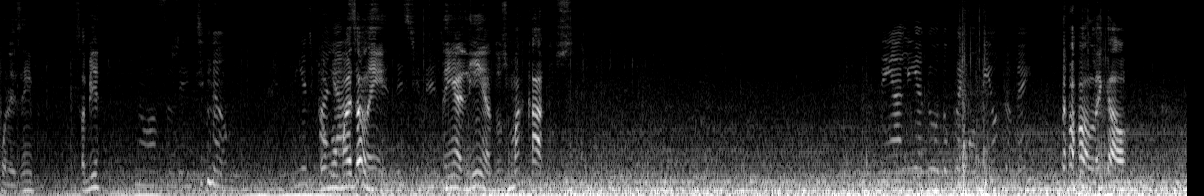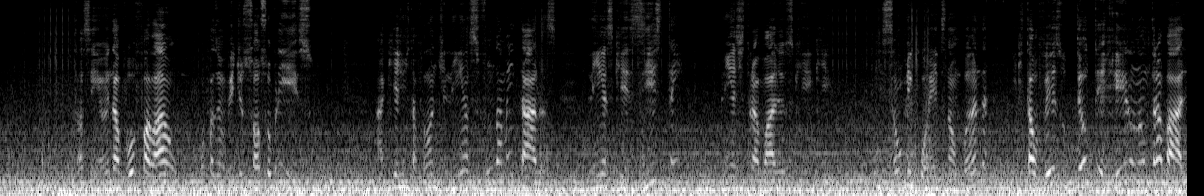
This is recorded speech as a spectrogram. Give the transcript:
por exemplo, sabia? Nossa, gente, não. Linha de Então vamos palhaço mais além. Tem a linha dos macacos. Tem a linha do, do Playmobil também. Legal. Então assim, eu ainda vou falar, vou fazer um vídeo só sobre isso. Aqui a gente está falando de linhas fundamentadas, linhas que existem linhas de trabalhos que, que, que são recorrentes na Umbanda e que talvez o teu terreiro não trabalhe.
